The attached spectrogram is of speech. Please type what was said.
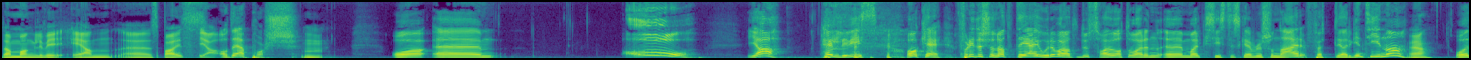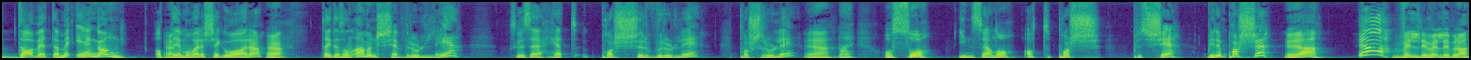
Da mangler vi én eh, Spice. ja, og det er Porsche. Mm. Og eh, Åh! Ja! Heldigvis. Ok, fordi du skjønner at det jeg gjorde, var at du sa jo at du var en eh, marxistisk revolusjonær født i Argentina. Ja. Og da vet jeg med en gang at Ja. det må være Che Guevara. ja. tenkte jeg sånn ah, men Chevrolet? Skal vi se, het Porsche Chevrolet? Porsche Rolet? Ja. Nei. Og så innså jeg nå at Porsche pluss Che blir en Porsche! ja. Veldig, veldig bra.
